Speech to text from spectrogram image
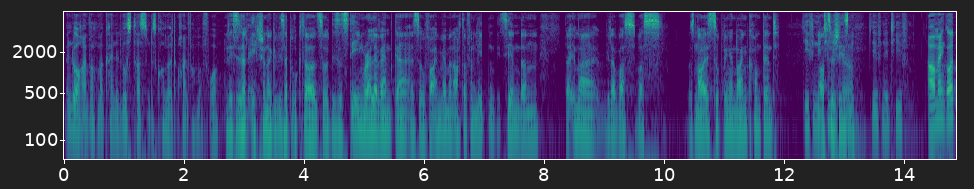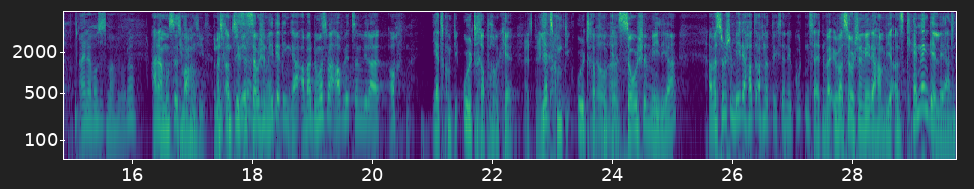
wenn du auch einfach mal keine Lust hast und das kommt halt auch einfach mal vor. Und es ist halt echt schon ein gewisser Druck da, so dieses Staying Relevant, gell? also vor allem, wenn man auch davon lebt ein bisschen, dann da immer wieder was, was, was Neues zu bringen, neuen Content definitiv, auszuschießen. Ja, definitiv. Aber mein Gott, einer muss es machen, oder? Einer muss es Definitiv. machen. Und, und, und dieses Social Media Ding, ja, aber du musst mal auch jetzt wieder, auch, jetzt kommt die Ultrabrücke. Jetzt, jetzt kommt die Ultrabrücke. Oha. Social Media. Aber Social Media hat auch natürlich seine guten Seiten, weil über Social Media haben wir uns kennengelernt.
